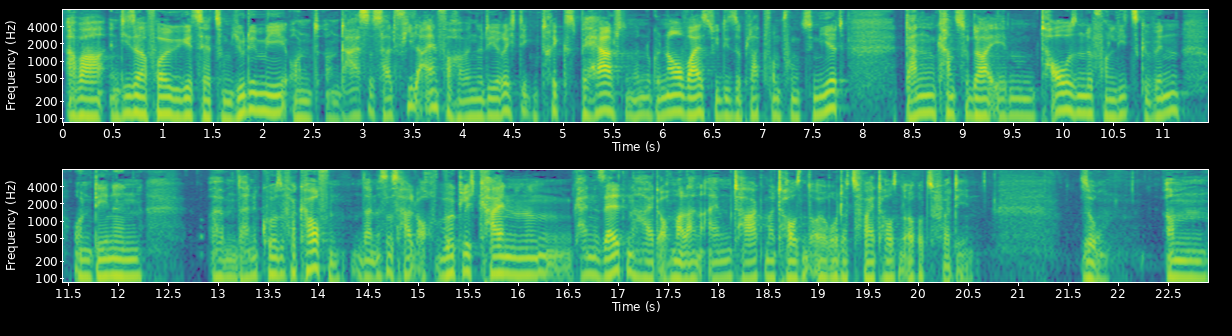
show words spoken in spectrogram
Aber in dieser Folge geht es ja zum Udemy und, und da ist es halt viel einfacher, wenn du die richtigen Tricks beherrschst und wenn du genau weißt, wie diese Plattform funktioniert, dann kannst du da eben Tausende von Leads gewinnen und denen ähm, deine Kurse verkaufen. Und dann ist es halt auch wirklich kein, keine Seltenheit, auch mal an einem Tag mal 1000 Euro oder 2000 Euro zu verdienen. So, ähm,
